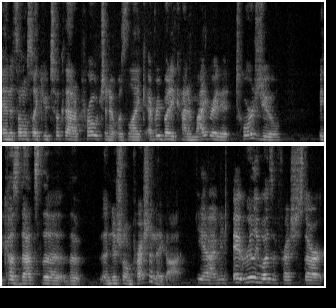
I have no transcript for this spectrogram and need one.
And it's almost like you took that approach, and it was like everybody kind of migrated towards you because that's the the initial impression they got. Yeah, I mean, it really was a fresh start.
